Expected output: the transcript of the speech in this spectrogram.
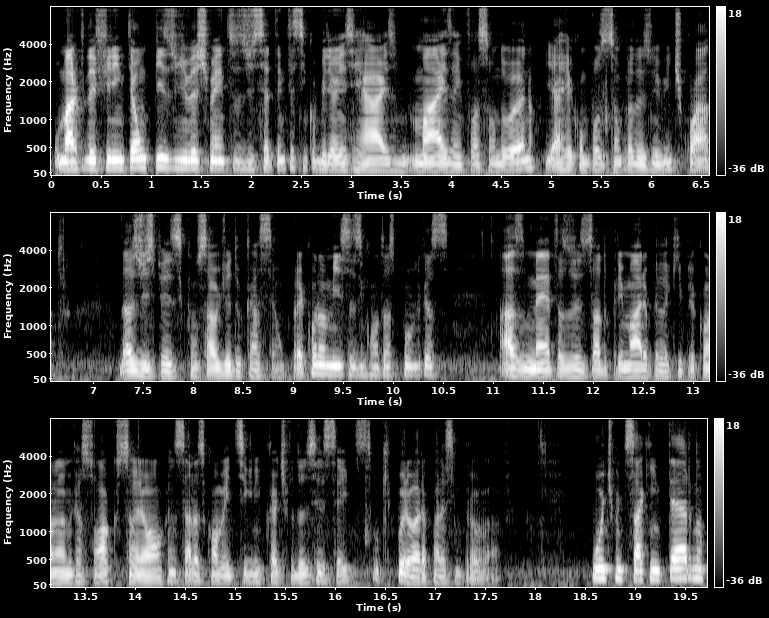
O marco define então um piso de investimentos de 75 bilhões de reais mais a inflação do ano e a recomposição para 2024, das despesas com saúde e educação. Para economistas em contas públicas, as metas do resultado primário pela equipe econômica só serão alcançadas com aumento significativo das receitas, o que por hora parece improvável. O último destaque interno,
